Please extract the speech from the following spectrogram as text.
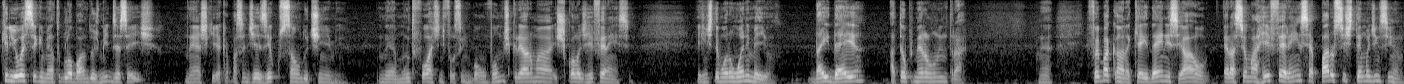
criou esse segmento global em 2016. Né, acho que a capacidade de execução do time né, muito forte. A gente falou assim: bom, vamos criar uma escola de referência. E a gente demorou um ano e meio, da ideia até o primeiro aluno entrar. Né? Foi bacana que a ideia inicial era ser uma referência para o sistema de ensino.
